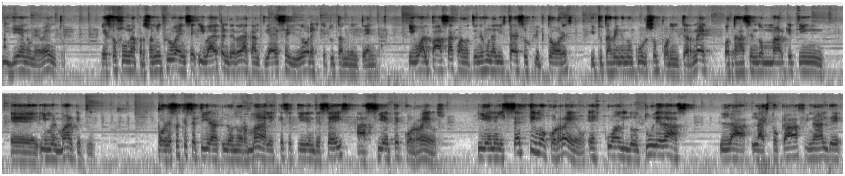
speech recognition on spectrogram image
y llena un evento. Eso es una persona influencer y va a depender de la cantidad de seguidores que tú también tengas. Igual pasa cuando tienes una lista de suscriptores y tú estás vendiendo un curso por internet o estás haciendo marketing, eh, email marketing por eso es que se tiran, lo normal es que se tiren de 6 a 7 correos. Y en el séptimo correo es cuando tú le das la, la estocada final de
